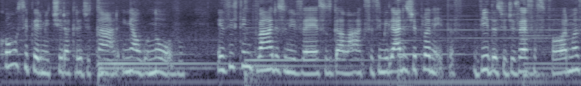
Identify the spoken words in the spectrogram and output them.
Como se permitir acreditar em algo novo? Existem vários universos, galáxias e milhares de planetas, vidas de diversas formas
